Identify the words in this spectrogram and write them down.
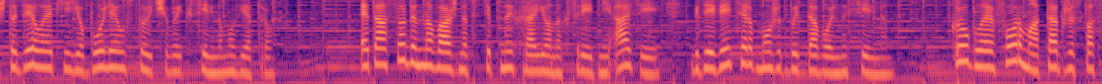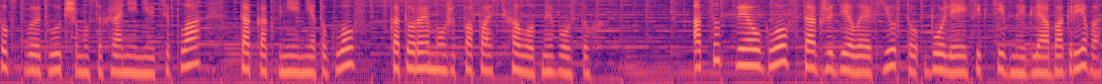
что делает ее более устойчивой к сильному ветру. Это особенно важно в степных районах Средней Азии, где ветер может быть довольно сильным. Круглая форма также способствует лучшему сохранению тепла, так как в ней нет углов, в которые может попасть холодный воздух. Отсутствие углов также делает юрту более эффективной для обогрева,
